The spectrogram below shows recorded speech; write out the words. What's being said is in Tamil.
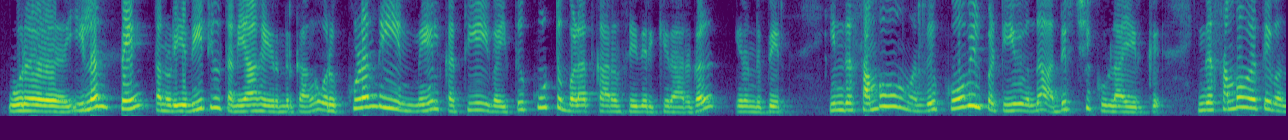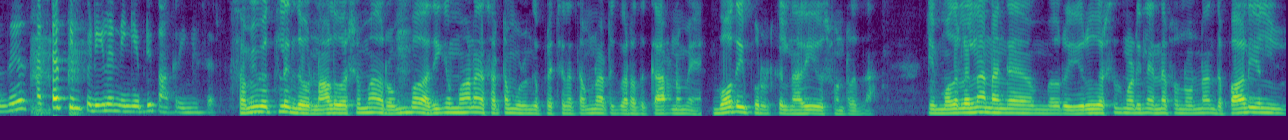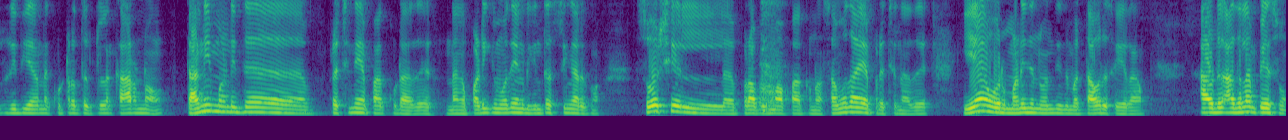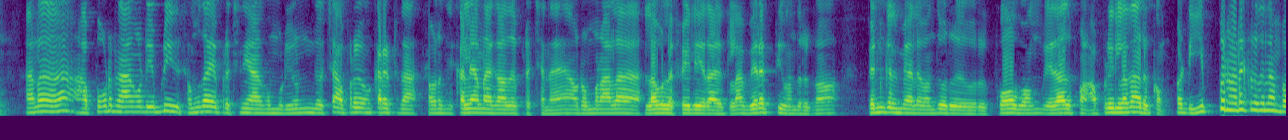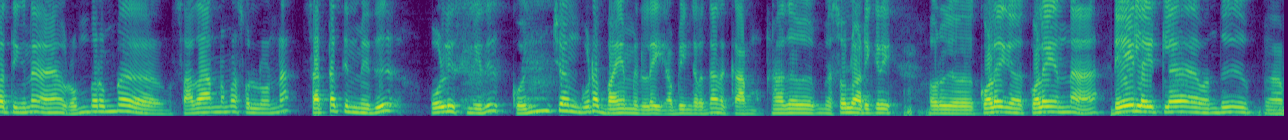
ஒரு இளம் பெண் தன்னுடைய வீட்டில் தனியாக இருந்திருக்காங்க. ஒரு குழந்தையின் மேல் கத்தியை வைத்து கூட்டு பலாத்காரம் செய்திருக்கிறார்கள் இரண்டு பேர். இந்த சம்பவம் வந்து கோவில்பட்டியை வந்து அதிர்ச்சிக்குள்ளாயிருக்கு. இந்த சம்பவத்தை வந்து சட்டத்தின் பிடியில நீங்க எப்படி பாக்குறீங்க சார் சமீபத்தில் இந்த ஒரு நாலு வருஷமா ரொம்ப அதிகமான சட்டம் ஒழுங்கு பிரச்சனை தமிழ்நாட்டுக்கு வர்றதுக்கு காரணமே போதைப் பொருட்கள் நிறைய யூஸ் பண்ணுறது தான் இப்போ முதல்லலாம் நாங்கள் ஒரு இருபது வருஷத்துக்கு முன்னாடிலாம் என்ன சொன்னோம்னா இந்த பாலியல் ரீதியான குற்றத்துக்கெல்லாம் காரணம் தனி மனித பிரச்சனையை பார்க்கக்கூடாது. நாங்கள் படிக்கும் போதே எங்களுக்கு இன்ட்ரெஸ்டிங்காக இருக்கும். சோஷியல் ப்ராப்ளமாக பார்க்கணும். சமுதாய பிரச்சனை அது. ஏன் ஒரு மனிதன் வந்து இந்த மாதிரி தவறு செய்கிறான் அப்படி அதெல்லாம் பேசுவோம். ஆனால் அப்போ கூட நாங்கள் கூட எப்படி இது சமுதாய பிரச்சனை ஆக முடியும்னு வச்சு அப்புறம் கரெக்ட் தான். அவனுக்கு கல்யாணம் ஆகாத பிரச்சனை அவன் ரொம்ப நாளாக லவ்வில் ஃபெயிலியராக இருக்கலாம் விரக்தி வந்திருக்கும். பெண்கள் மேலே வந்து ஒரு ஒரு கோபம் ஏதாவது அப்படிலாம் தான் இருக்கும். பட் இப்போ நடக்கிறதுலாம் பார்த்தீங்கன்னா ரொம்ப ரொம்ப சாதாரணமாக சொல்லணும்னா சட்டத்தின் மீது போலீஸ் மீது கொஞ்சம் கூட பயம் இல்லை அப்படிங்கிறது தான் அந்த காரணம். அது சொல்லுவோம் அடிக்கடி ஒரு கொலை கொலைன்னா டே லைட்டில் வந்து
